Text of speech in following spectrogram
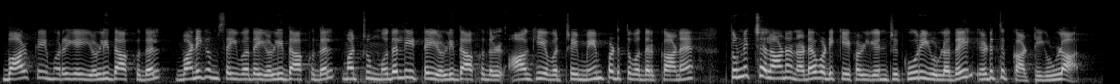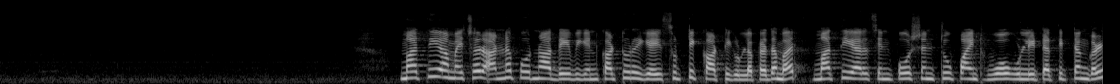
வாழ்க்கை முறையை எளிதாக்குதல் வணிகம் செய்வதை எளிதாக்குதல் மற்றும் முதலீட்டை எளிதாக்குதல் ஆகியவற்றை மேம்படுத்துவதற்கான துணிச்சலான நடவடிக்கைகள் என்று கூறியுள்ளதை எடுத்துக்காட்டியுள்ளார். மத்திய அமைச்சர் அன்னபூர்ணா தேவியின் கட்டுரையை சுட்டிக்காட்டியுள்ள பிரதமர் மத்திய அரசின் போஷன் டூ பாயிண்ட் ஓ உள்ளிட்ட திட்டங்கள்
